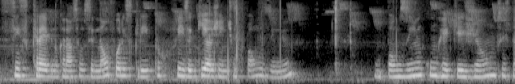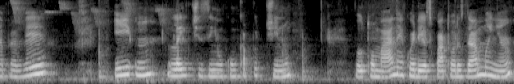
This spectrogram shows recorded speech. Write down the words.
se inscreve no canal se você não for inscrito. Fiz aqui, ó gente, um pãozinho, um pãozinho com requeijão, não sei se dá pra ver, e um leitezinho com cappuccino. Vou tomar, né, acordei às 4 horas da manhã,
